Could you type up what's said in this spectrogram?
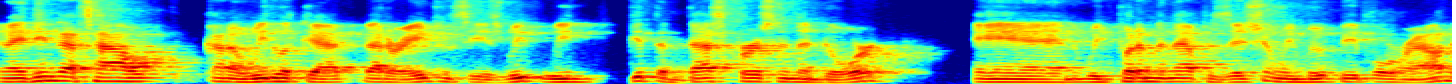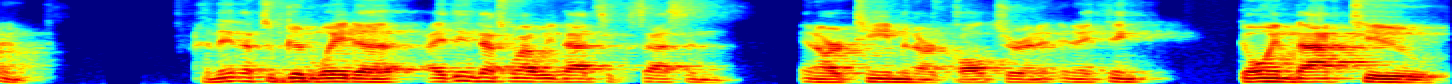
And I think that's how kind of we look at better agencies. We, we get the best person in the door and we put them in that position. We move people around. And I think that's a good way to, I think that's why we've had success in, in our team and our culture. And, and I think going back to,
